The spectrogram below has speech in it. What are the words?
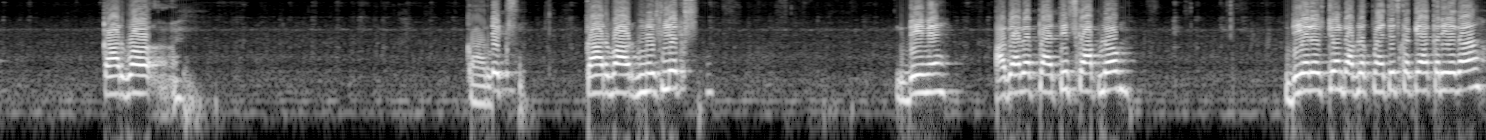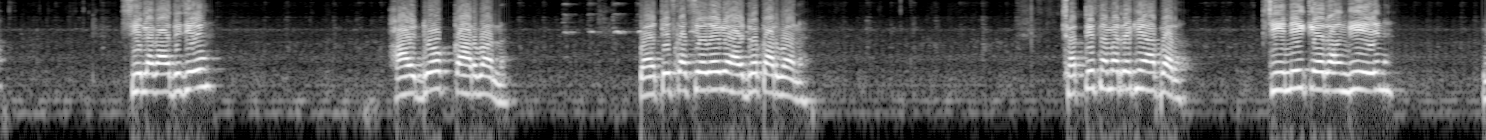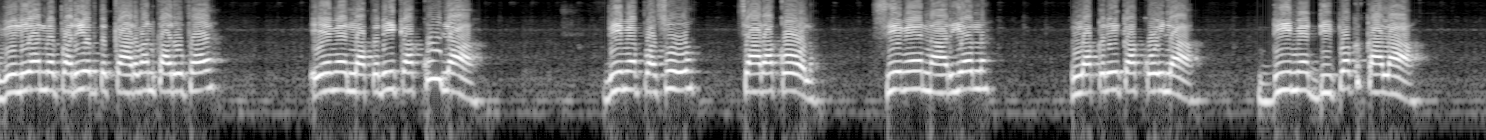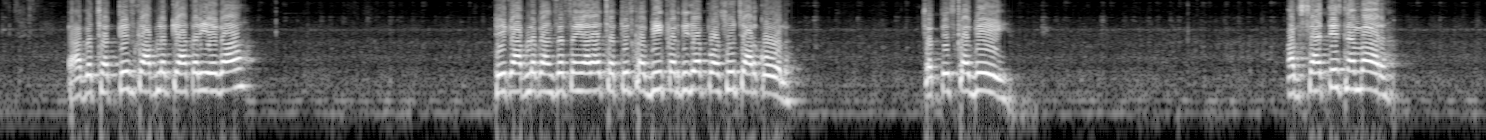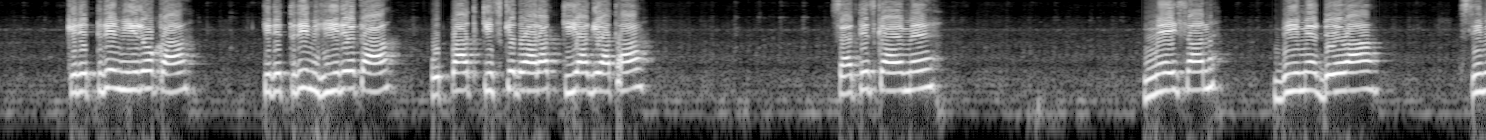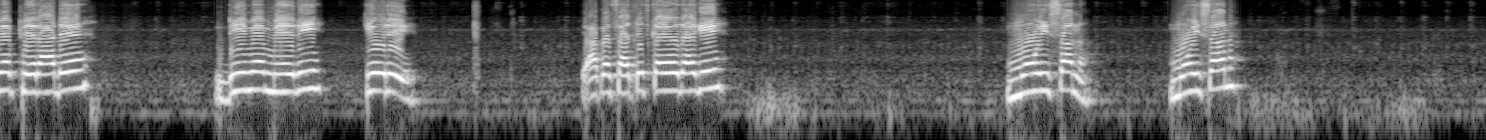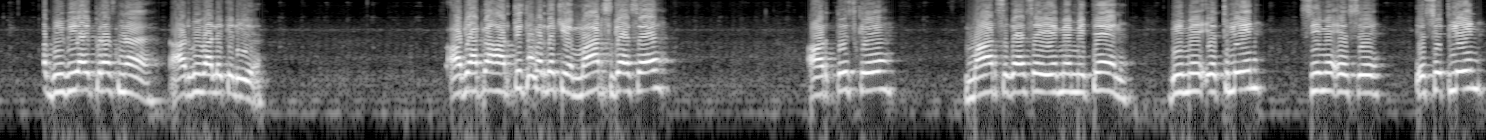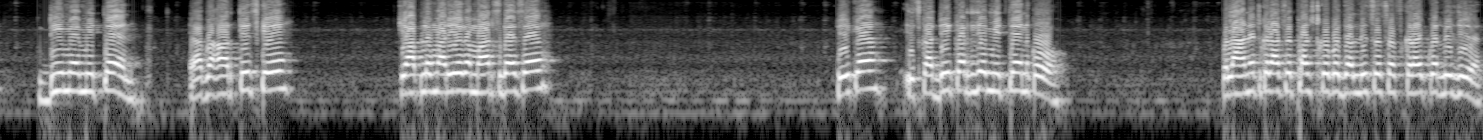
कार्बो कार्बोनिक्स डी में। अब यहाँ पे पैंतीस का आप लोग। डियर स्टूडेंट आप लोग पैंतीस का क्या करिएगा? सी लगा दीजिए। हाइड्रोकार्बन पैंतीस का सी हो जाएगा हाइड्रोकार्बन छत्तीस नंबर देखिए यहाँ पर। चीनी के रंगीन विलियन में प्रयुक्त कार्बन का रूप है। ए में लकड़ी का कोयला बी में पशु चारा कोल सी में नारियल, लकड़ी का कोयला, डी में दीपक काला। यहाँ पे छत्तीस का आप लोग क्या करिएगा? ठीक है, आप लोग का आंसर सही आ रहा है। छत्तीस का बी कर दीजिए, पशु, चारकोल। छत्तीस का बी। अब सैतीस नंबर। कृत्रिम हीरो का, कृत्रिम हीरे का उत्पाद किसके द्वारा किया गया था? सैतीस का है में। मेसन बी में डेवा, सी में फेराडे, डी में मेरी क्यूरी। यहाँ पे सैतीस का हो जाएगी। मोइसन मोइसन बीबीआई प्रश्न है आर्मी वाले के लिए। अब यहाँ पे अड़तीस नंबर देखिए मार्स गैस है। अड़तीस के मार्स गैस है ए में मीथेन बी में एथिलीन सी में एसे एसिटिलीन डी में मीथेन। यहाँ पे अड़तीस के क्या आप लोग मारिएगा मार्स गैस है? ठीक है इसका डी कर दीजिए मिथेन को। प्लानिट क्लास से फ़र्स्ट को, को जल्दी से सब्सक्राइब कर लीजिए।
